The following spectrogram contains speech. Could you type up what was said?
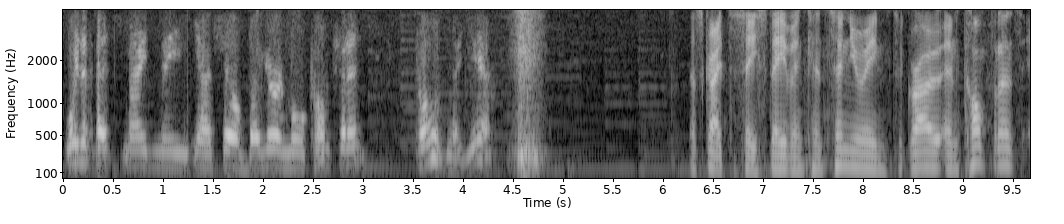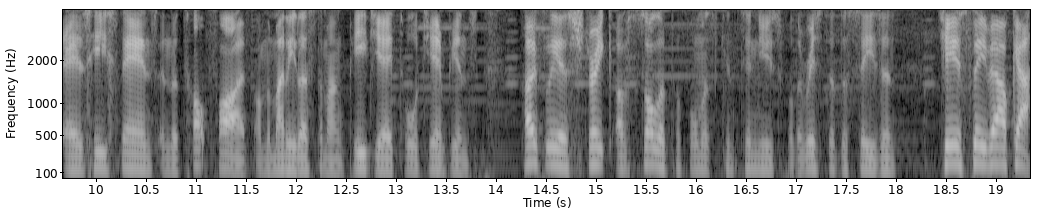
whether that's made me, you know, feel bigger and more confident, probably, yeah. That's great to see Steven continuing to grow in confidence as he stands in the top five on the money list among PGA Tour champions. Hopefully, his streak of solid performance continues for the rest of the season. Cheers, Steve Alker.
